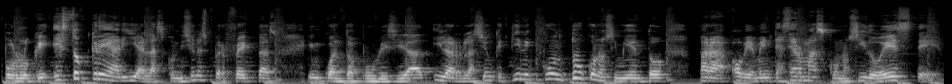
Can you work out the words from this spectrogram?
por lo que esto crearía las condiciones perfectas en cuanto a publicidad y la relación que tiene con tu conocimiento para obviamente hacer más conocido este.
